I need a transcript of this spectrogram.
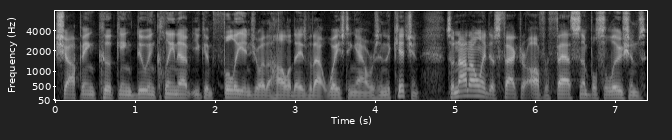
shopping, cooking, doing cleanup. You can fully enjoy the holidays without wasting hours in the kitchen. So not only does Factor offer fast, simple solutions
